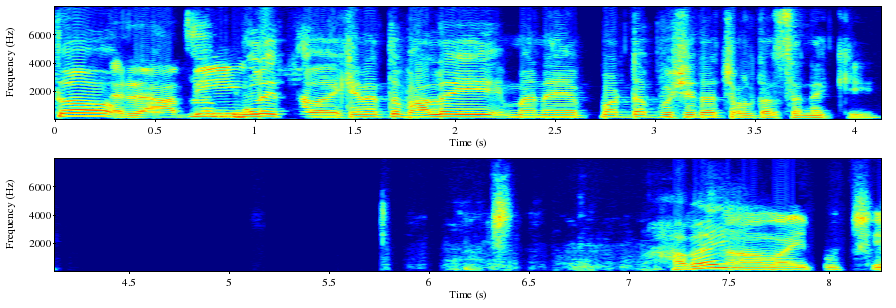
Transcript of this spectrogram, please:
তো রাবি- তো ভালোই তো এখানে তো ভালোই মানে পর্দা পুশিদা চলতেছে নাকি? হ্যাঁ ভাই? না ভাই বুঝছি।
